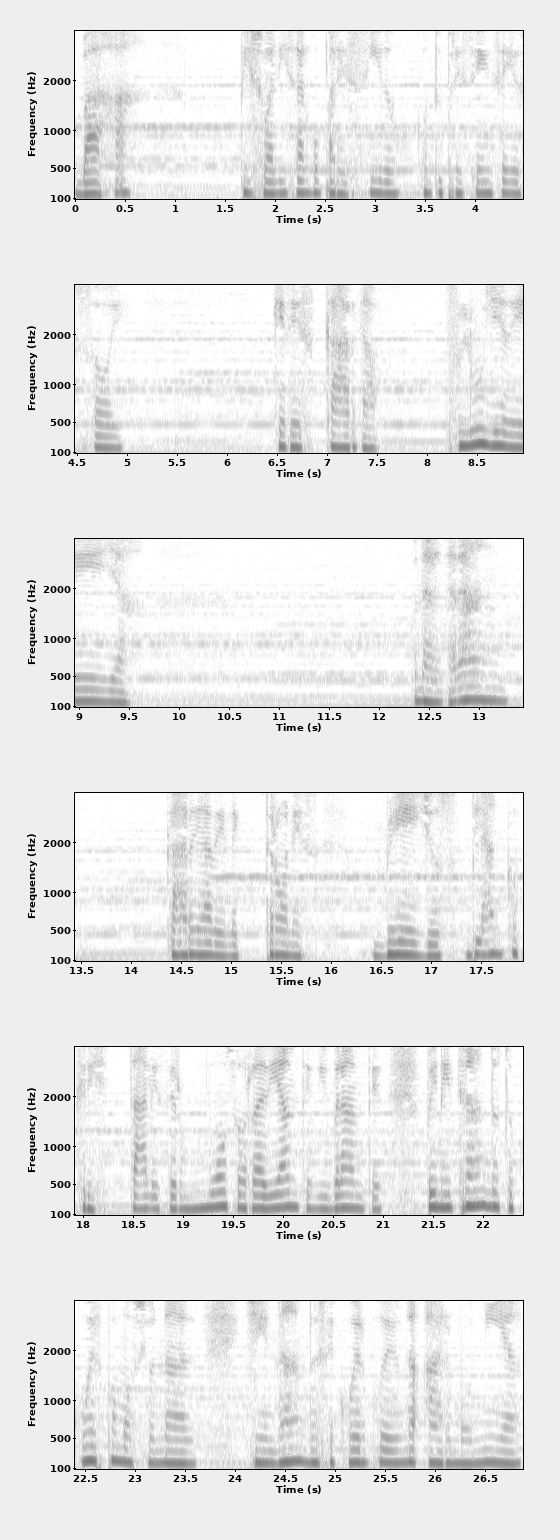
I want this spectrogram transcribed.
baja, visualiza algo parecido con tu presencia yo soy, que descarga, fluye de ella una gran carga de electrones bellos, blancos cristales, hermosos, radiantes, vibrantes, penetrando tu cuerpo emocional, llenando ese cuerpo de una armonía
